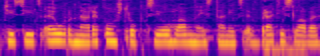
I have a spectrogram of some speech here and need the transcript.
tisíc eur na rekonštrukciu hlavnej stanice v Bratislave.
